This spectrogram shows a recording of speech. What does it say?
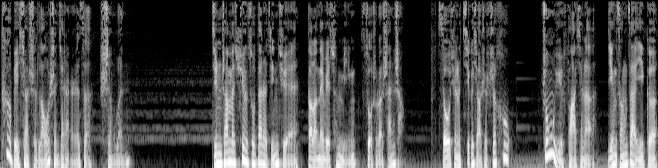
特别像是老沈家的儿子沈文。警察们迅速带着警犬到了那位村民所说的山上。搜寻了几个小时之后，终于发现了隐藏在一个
